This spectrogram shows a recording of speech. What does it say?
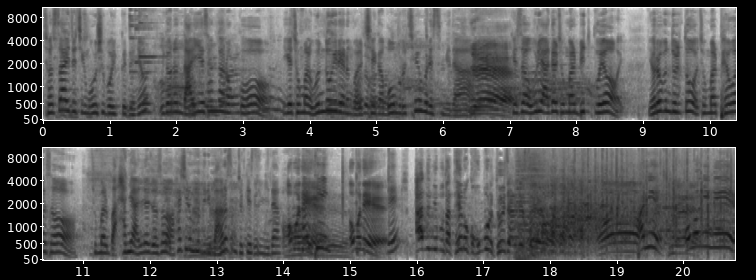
저 사이즈 지금 55 있거든요. 이거는 나이에 상관없고 이게 정말 운동이라는 걸 제가 몸으로 체험을 했습니다. 예. 그래서 우리 아들 정말 믿고요. 여러분들도 정말 배워서 정말 많이 알려줘서 하시는 분들이 많았으면 좋겠습니다. 어머니, 파이팅! 어머니, 네? 아드님보다 대놓고 홍보를 더 잘해냈어요. 아니, 어머님이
